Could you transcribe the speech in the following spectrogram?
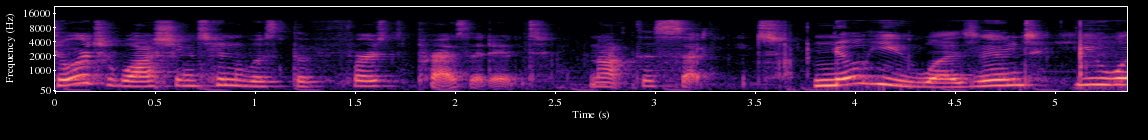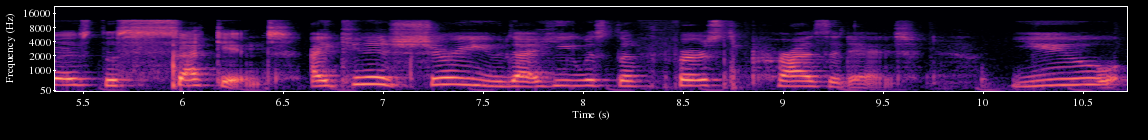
George Washington was the first president, not the second. No, he wasn't. He was the second. I can assure you that he was the first president. You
